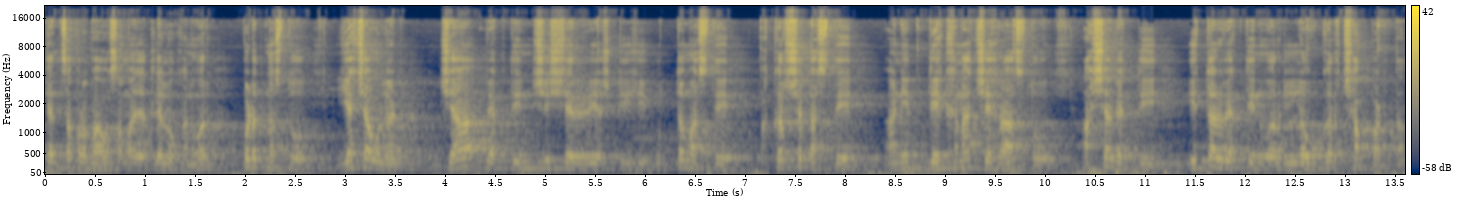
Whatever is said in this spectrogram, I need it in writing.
त्यांचा प्रभाव समाजातल्या लोकांवर पडत नसतो. याच्या उलट ज्या व्यक्तींची शरीरयष्टी ही उत्तम असते आकर्षक असते आणि देखणा चेहरा असतो अशा व्यक्ती इतर व्यक्तींवर लवकर छाप पाडतात.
